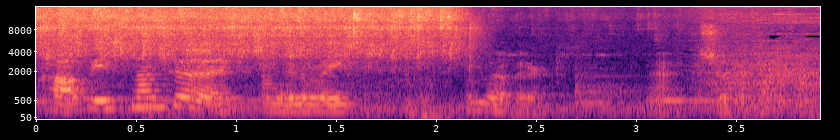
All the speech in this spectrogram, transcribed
Coffee is not good. I'm gonna make another batch of coffee.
